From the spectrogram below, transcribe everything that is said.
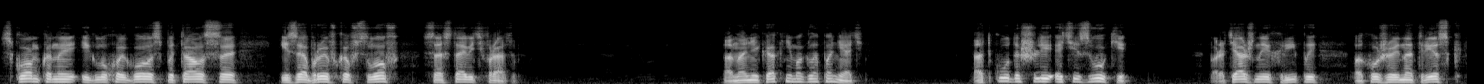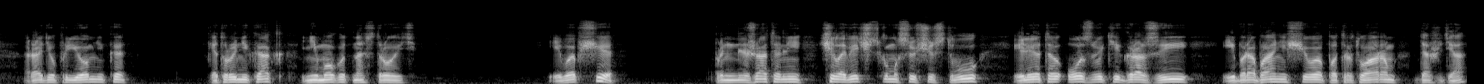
скомканный и глухой голос пытался из обрывков слов составить фразу. Она никак не могла понять, откуда шли эти звуки, протяжные хрипы, похожие на треск радиоприемника, который никак не могут настроить. И вообще, принадлежат они человеческому существу, или это озвуки грозы и барабанящего по тротуарам дождя?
